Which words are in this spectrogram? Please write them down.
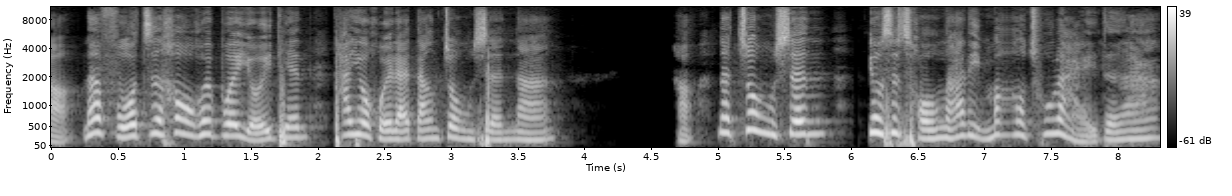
好，那佛之后会不会有一天他又回来当众生呢？好，那众生又是从哪里冒出来的啊？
